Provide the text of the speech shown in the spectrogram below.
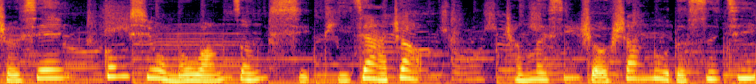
首先，恭喜我们王总喜提驾照，成了新手上路的司机。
